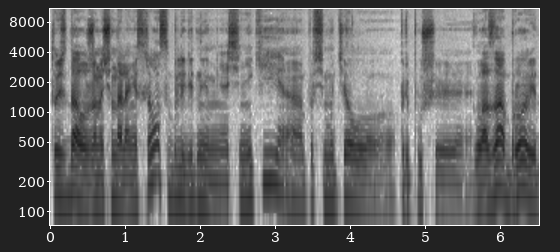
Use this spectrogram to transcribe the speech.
То есть, да, уже начинали они срываться, были видны у меня синяки э, по всему телу, припухшие глаза, брови.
